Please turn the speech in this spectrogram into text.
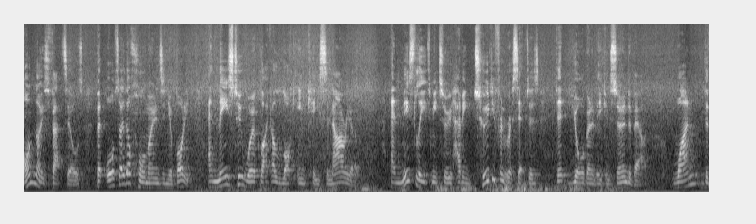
on those fat cells, but also the hormones in your body. And these two work like a lock in key scenario. And this leads me to having two different receptors that you're going to be concerned about. One, the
